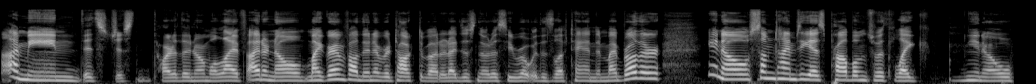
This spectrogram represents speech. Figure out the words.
I mean, it's just part of their normal life. I don't know. My grandfather never talked about it. I just noticed he wrote with his left hand. And my brother, you know, sometimes he has problems with, like, you know,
